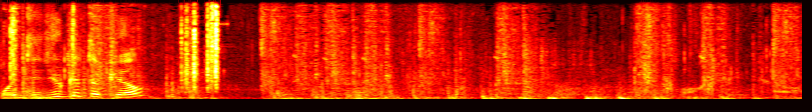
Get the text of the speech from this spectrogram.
Wait, did you get the kill? Fucking hell.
